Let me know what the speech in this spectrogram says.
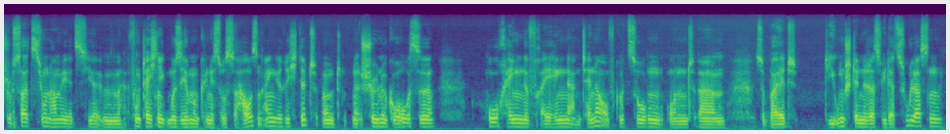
Clubstation haben wir jetzt hier im Funktechnikmuseum in Königs Wusterhausen eingerichtet und eine schöne, große, hochhängende, freihängende Antenne aufgezogen und ähm, sobald die Umstände das wieder zulassen,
